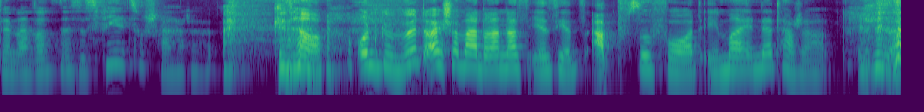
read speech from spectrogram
Denn ansonsten ist es viel zu schade. Genau. Und gewöhnt euch schon mal dran, dass ihr es jetzt ab sofort immer in der Tasche habt. Genau.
